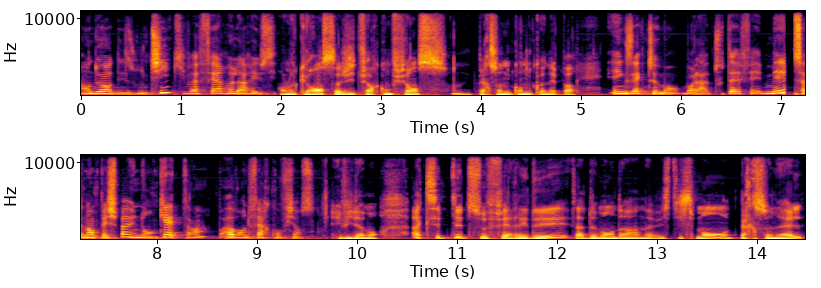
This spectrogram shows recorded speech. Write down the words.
en dehors des outils qui va faire la réussite. En l'occurrence, il s'agit de faire confiance à une personne qu'on ne connaît pas. Exactement, voilà, tout à fait. Mais ça n'empêche pas une enquête hein, avant de faire confiance. Évidemment. Accepter de se faire aider, ça demande un investissement personnel,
